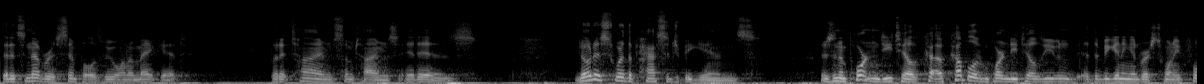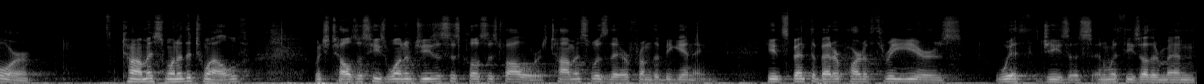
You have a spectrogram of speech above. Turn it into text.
that it's never as simple as we want to make it, but at times, sometimes it is. Notice where the passage begins. There's an important detail, a couple of important details, even at the beginning in verse 24. Thomas, one of the twelve, which tells us he's one of Jesus' closest followers. Thomas was there from the beginning. He had spent the better part of three years with Jesus and with these other men,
